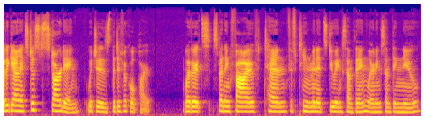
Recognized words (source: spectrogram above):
But again, it's just starting, which is the difficult part. Whether it's spending 5, 10, 15 minutes doing something, learning something new,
